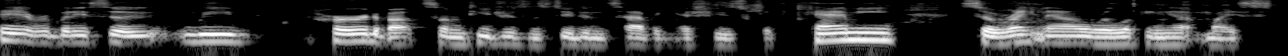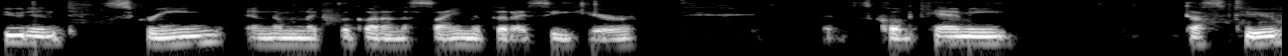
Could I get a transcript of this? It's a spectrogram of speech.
Hey everybody, so we've heard about some teachers and students having issues with Kami. So right now we're looking at my student screen and I'm gonna click on an assignment that I see here. It's called Kami Test 2.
